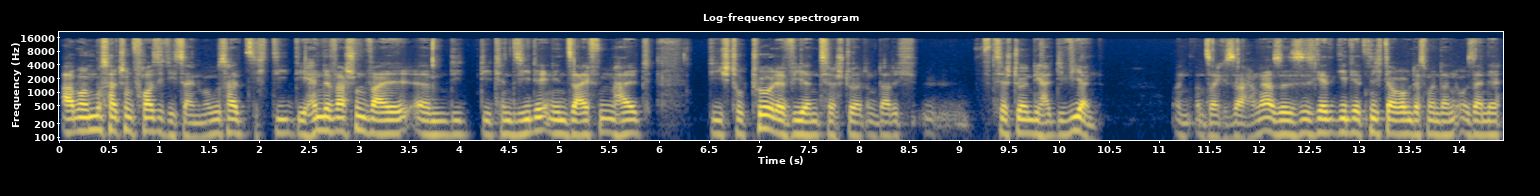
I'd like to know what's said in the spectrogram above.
Aber man muss halt schon vorsichtig sein. Man muss halt sich die, die Hände waschen, weil ähm, die, die Tenside in den Seifen halt die Struktur der Viren zerstört und dadurch äh, zerstören die halt die Viren und, und solche Sachen. Ne? Also es ist, geht jetzt nicht darum, dass man dann seine,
